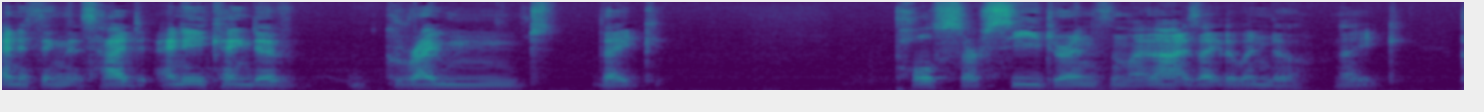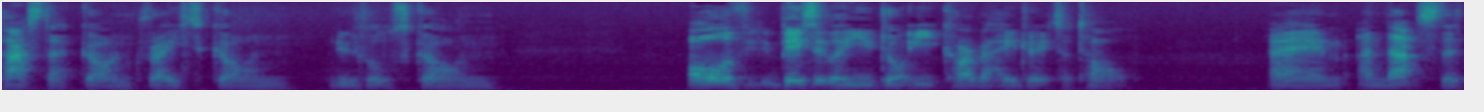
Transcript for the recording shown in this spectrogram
anything that's had any kind of ground like pulse or seed or anything like that is out the window. Like pasta gone, rice gone, noodles gone. All of basically you don't eat carbohydrates at all, um, and that's the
